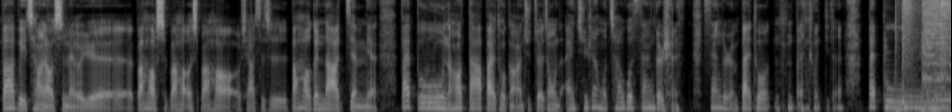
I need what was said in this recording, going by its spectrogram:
芭比畅聊是每个月八号、十八号、二十八号，下次是八号跟大家见面，拜拜。然后大家拜托赶快去追踪我的 IG，让我超过三个人，三个人拜托拜托你的拜拜。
